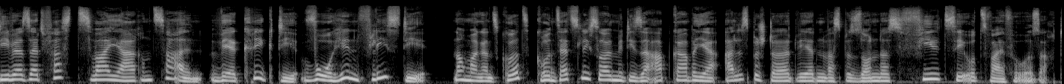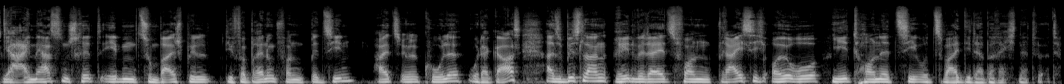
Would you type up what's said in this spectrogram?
die wir seit fast zwei Jahren zahlen? Wer kriegt die? Wohin fließt die? Nochmal ganz kurz. Grundsätzlich soll mit dieser Abgabe ja alles besteuert werden, was besonders viel CO2 verursacht. Ja, im ersten Schritt eben zum Beispiel die Verbrennung von Benzin, Heizöl, Kohle oder Gas. Also bislang reden wir da jetzt von 30 Euro je Tonne CO2, die da berechnet wird.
